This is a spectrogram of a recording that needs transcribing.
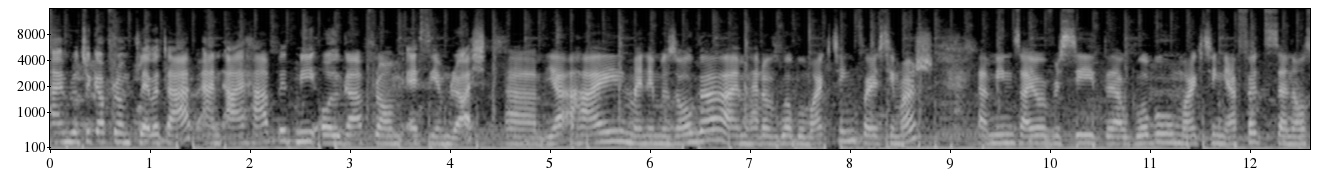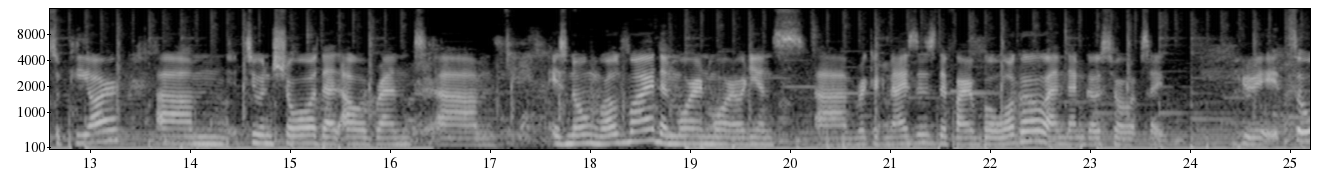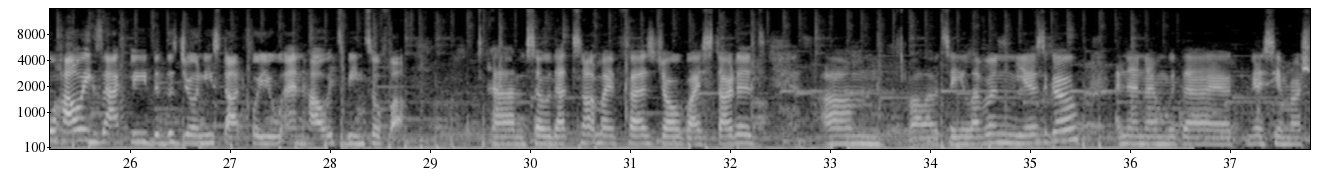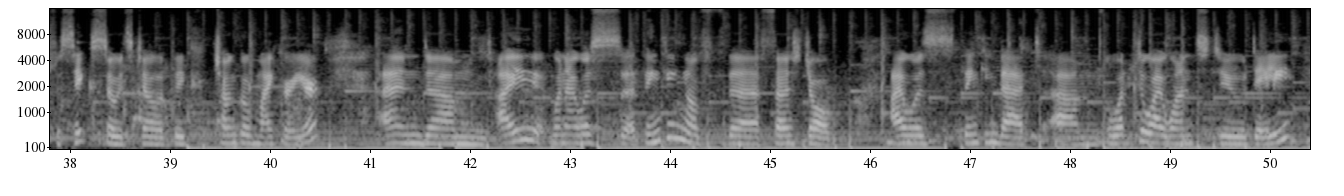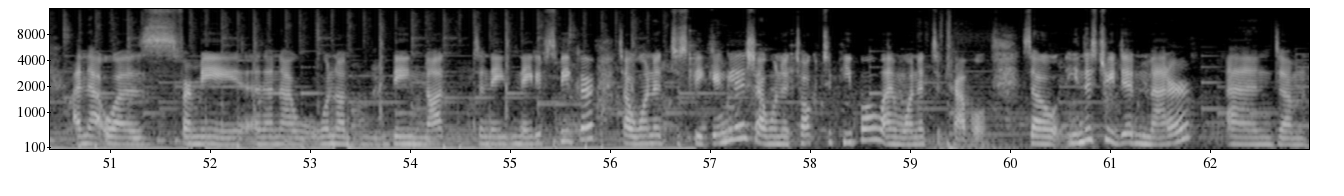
I'm Ruchika from CleverTap, and I have with me Olga from SEMrush. Um, yeah, hi, my name is Olga. I'm head of global marketing for SEMrush. That means I oversee the global marketing efforts and also PR um, to ensure that our brand um, is known worldwide and more and more audience um, recognizes the Fireball logo and then goes to our website. Great. So, how exactly did this journey start for you, and how it's been so far? Um, so that's not my first job. I started, um, well, I would say 11 years ago, and then I'm with the SEMrush for six, so it's still a big chunk of my career. And um, I, when I was uh, thinking of the first job, I was thinking that um, what do I want to do daily? And that was for me. And then I wound up being not a na- native speaker, so I wanted to speak English. I wanted to talk to people. I wanted to travel. So industry didn't matter, and um,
